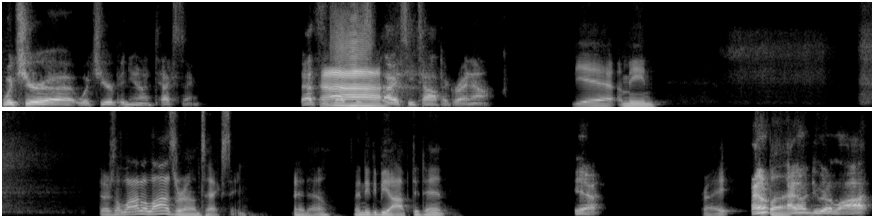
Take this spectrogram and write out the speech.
What's your uh, what's your opinion on texting? That's that's Ah. a spicy topic right now. Yeah, I mean, there's a lot of laws around texting. You know, they need to be opted in, Yeah, right? I don't But- I don't do it a lot,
